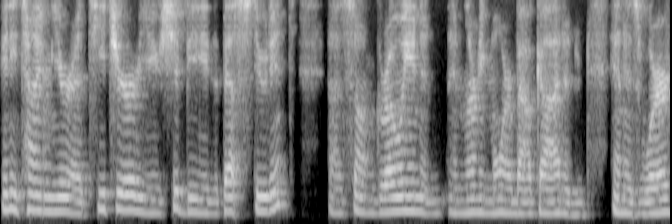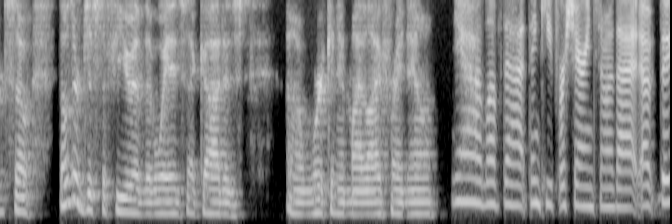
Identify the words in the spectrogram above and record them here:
anytime you're a teacher, you should be the best student. Uh, so I'm growing and, and learning more about God and, and His Word. So those are just a few of the ways that God is uh, working in my life right now. Yeah, I love that. Thank you for sharing some of that. Uh,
